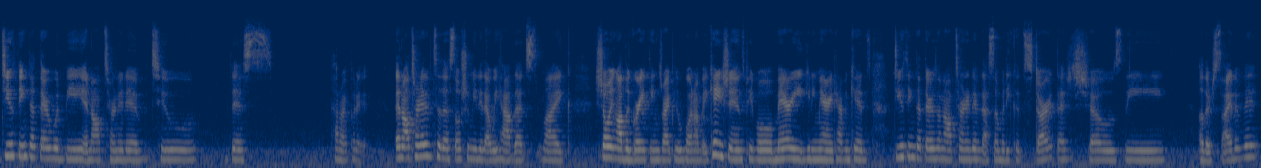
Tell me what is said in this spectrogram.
do you think that there would be an alternative to this? How do I put it? An alternative to the social media that we have that's like showing all the great things, right? People going on vacations, people married, getting married, having kids. Do you think that there's an alternative that somebody could start that shows the other side of it?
